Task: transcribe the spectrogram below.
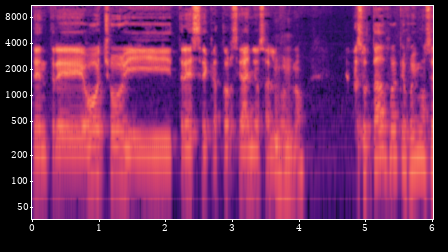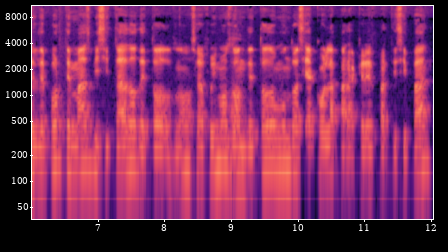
de entre 8 y 13, 14 años al ¿no? El resultado fue que fuimos el deporte más visitado de todos, ¿no? O sea, fuimos donde todo el mundo hacía cola para querer participar.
